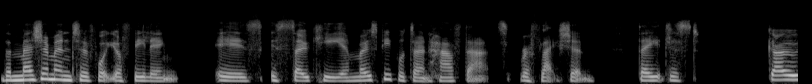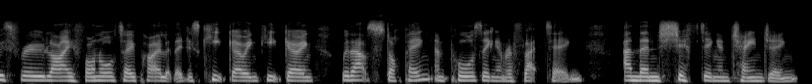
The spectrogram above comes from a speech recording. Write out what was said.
the measurement of what you're feeling is is so key and most people don't have that reflection they just go through life on autopilot they just keep going keep going without stopping and pausing and reflecting and then shifting and changing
